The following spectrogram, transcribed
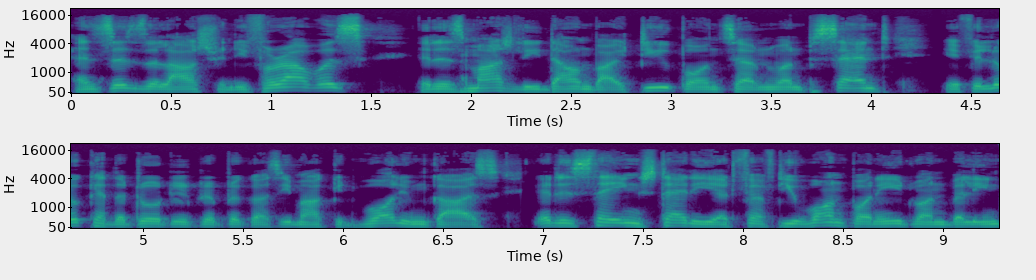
and since the last 24 hours, it is marginally down by 2.71%. If you look at the total cryptocurrency market volume, guys, it is staying steady at $51.81 billion,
